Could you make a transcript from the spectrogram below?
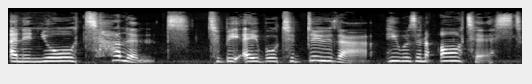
and in your talent to be able to do that. He was an artist.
